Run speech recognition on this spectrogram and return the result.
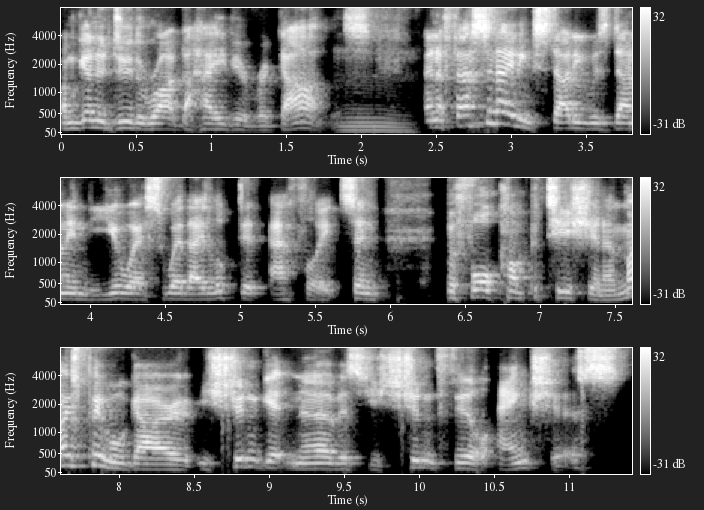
I'm going to do the right behavior regardless. Mm. And a fascinating study was done in the US where they looked at athletes and before competition. And most people go, you shouldn't get nervous, you shouldn't feel anxious.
